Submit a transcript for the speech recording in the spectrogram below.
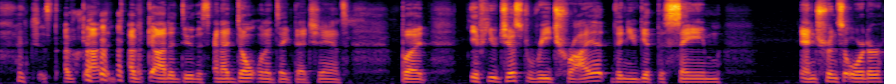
I'm just I've got to I've got to do this, and I don't want to take that chance. But if you just retry it, then you get the same entrance order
